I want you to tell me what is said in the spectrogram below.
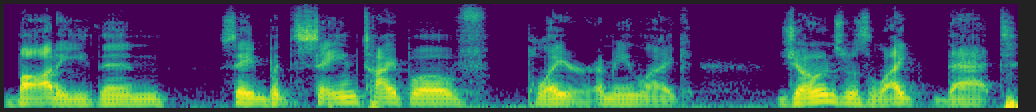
body than same, but same type of player. I mean, like Jones was like that.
